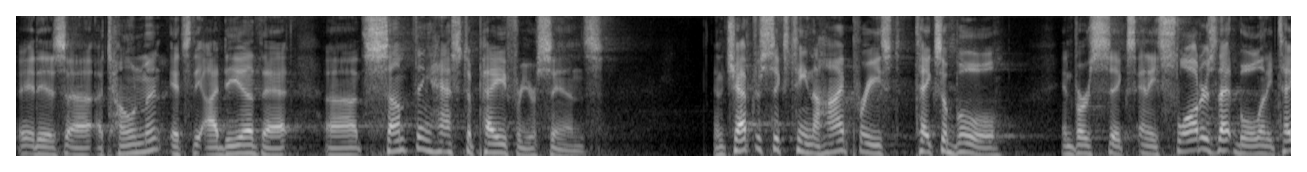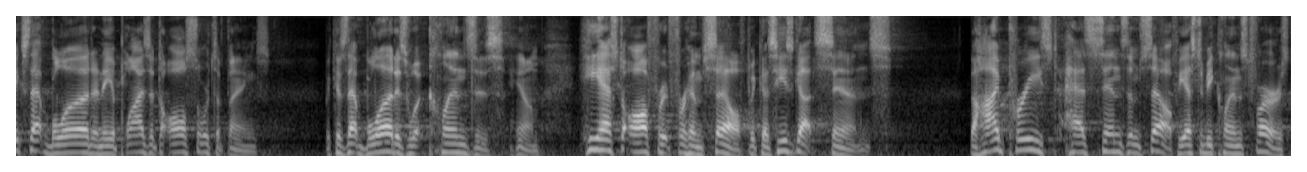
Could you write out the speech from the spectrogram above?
It is uh, atonement. It's the idea that uh, something has to pay for your sins. In chapter 16, the high priest takes a bull in verse 6 and he slaughters that bull and he takes that blood and he applies it to all sorts of things because that blood is what cleanses him. He has to offer it for himself because he's got sins. The high priest has sins himself. He has to be cleansed first.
